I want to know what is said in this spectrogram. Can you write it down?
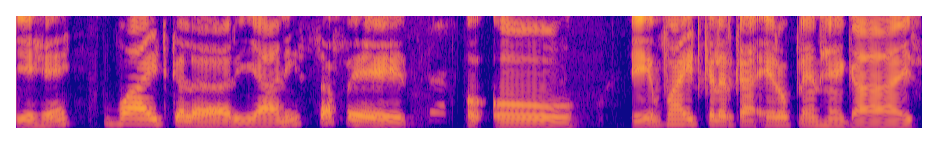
ये है वाइट कलर यानी सफ़ेद। ओ ओ ये वाइट कलर का एरोप्लेन है गाइस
